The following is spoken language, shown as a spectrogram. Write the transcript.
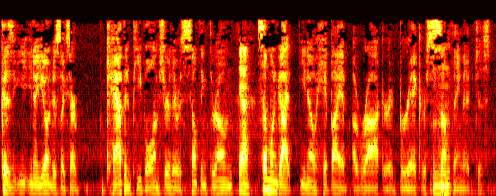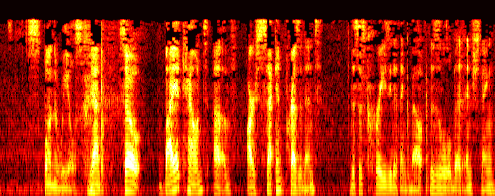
because you, you know you don't just like start capping people. I'm sure there was something thrown. yeah. Someone got you know hit by a, a rock or a brick or Mm-hmm. something that just spun the wheels. Yeah. So, by account of our second president, this is crazy to think about. This is a little bit interesting.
